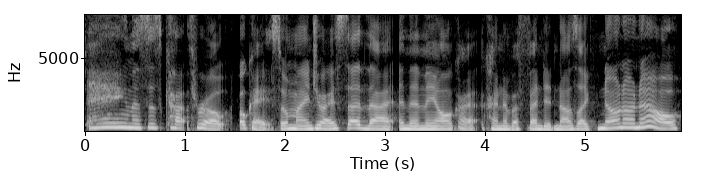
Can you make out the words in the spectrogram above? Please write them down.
dang, this is cutthroat. Okay, so mind you, I said that, and then they all got kind of offended, and I was like, no, no, no.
